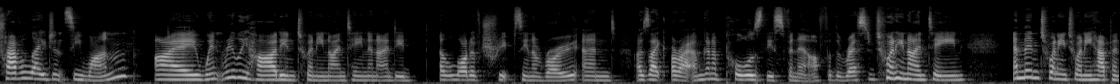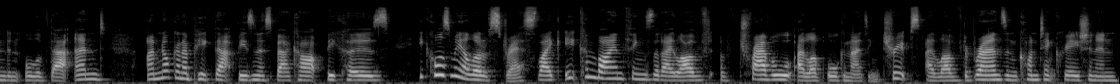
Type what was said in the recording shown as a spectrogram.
travel agency one, I went really hard in 2019 and I did a lot of trips in a row. And I was like, all right, I'm going to pause this for now for the rest of 2019. And then 2020 happened and all of that. And I'm not going to pick that business back up because it caused me a lot of stress. Like it combined things that I loved of travel, I love organizing trips, I love brands and content creation and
